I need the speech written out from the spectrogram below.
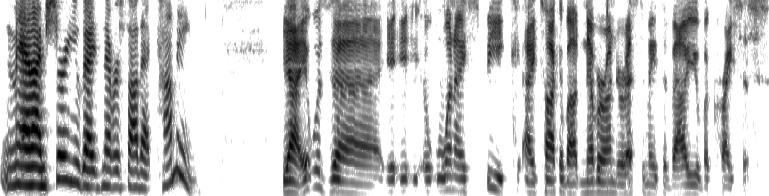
Man, I'm sure you guys never saw that coming. Yeah, it was. Uh, it, it, when I speak, I talk about never underestimate the value of a crisis.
